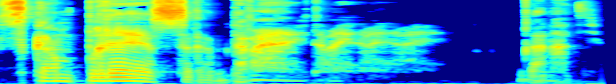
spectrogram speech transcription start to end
с компрессором. Давай, давай, давай, давай. Донать.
